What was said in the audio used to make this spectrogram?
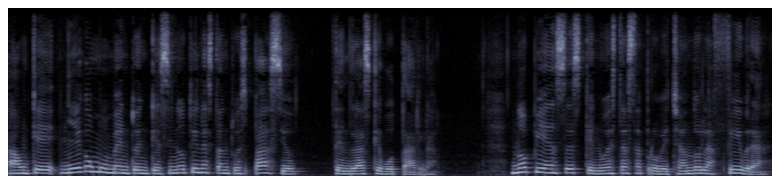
aunque llega un momento en que si no tienes tanto espacio, tendrás que botarla. No pienses que no estás aprovechando la fibra.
